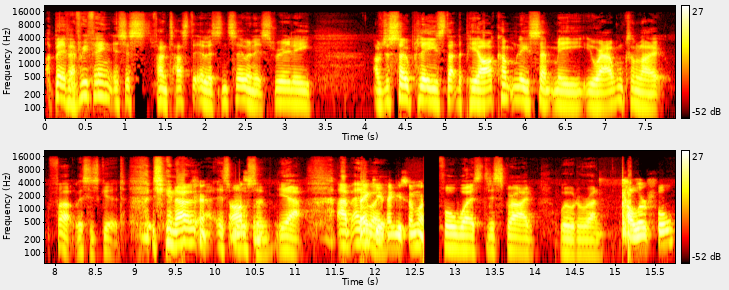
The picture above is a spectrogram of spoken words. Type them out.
a bit of everything. It's just fantastic to listen to, and it's really. I'm just so pleased that the PR company sent me your album because I'm like, fuck, this is good. you know, it's awesome. awesome. Yeah. Um, anyway, thank you. Thank you so much. Four words to describe Wilderun colorful,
